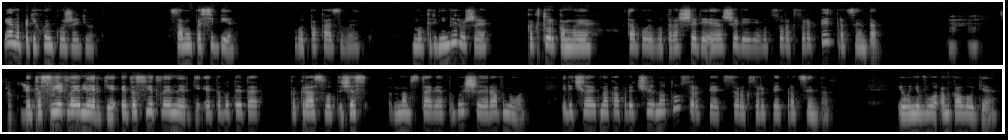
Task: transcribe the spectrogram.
И она потихоньку уже идет. Само по себе. Вот показывает. Внутренний мир уже, как только мы с тобой вот расширили, расширили вот 40-45%, угу. это светлая энергия, это светлая энергия, это вот это как раз вот сейчас нам ставят высшее равно. Или человек накапливает черноту 45, 40-45%, и у него онкология.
